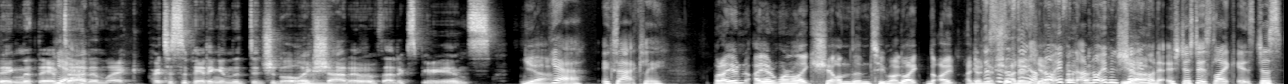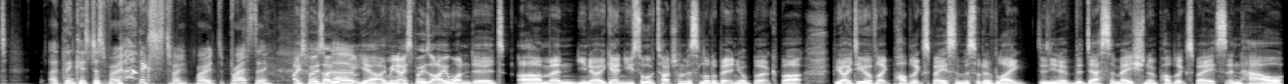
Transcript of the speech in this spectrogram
thing that they have yeah. done and like participating in the digital like mm. shadow of that experience. Yeah. Yeah, exactly. But I don't. I don't want to like shit on them too much. Like I. I don't this know. Is the thing. I'm yeah. not even. I'm not even shitting yeah. on it. It's just. It's like. It's just. I think it's just very, it's just very, very depressing. I suppose I, um, yeah, I mean, I suppose I wondered, um, and you know, again, you sort of touched on this a little bit in your book, but the idea of like public space and the sort of like, you know, the decimation of public space and how,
